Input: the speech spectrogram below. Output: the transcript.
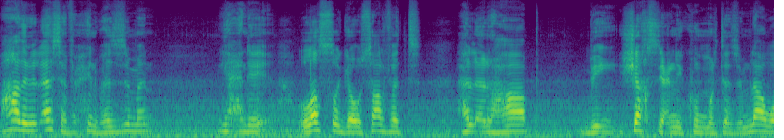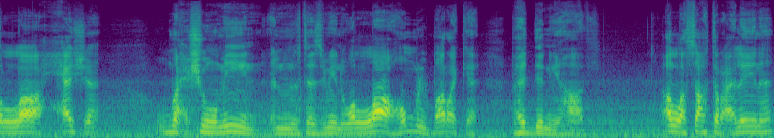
هذا للأسف الحين بهالزمن يعني لصقوا سالفة هالإرهاب بشخص يعني يكون ملتزم. لا والله حشا. ومحشومين الملتزمين. والله هم البركة بهالدنيا هذه. الله ساتر علينا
